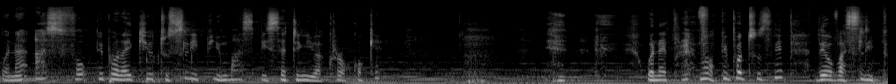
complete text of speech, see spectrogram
When I ask for people like you to sleep, you must be setting your clock, okay? when I pray for people to sleep, they oversleep.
